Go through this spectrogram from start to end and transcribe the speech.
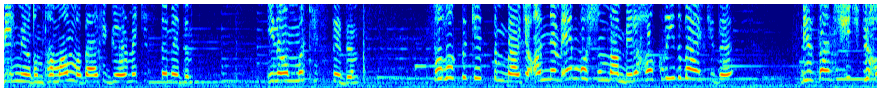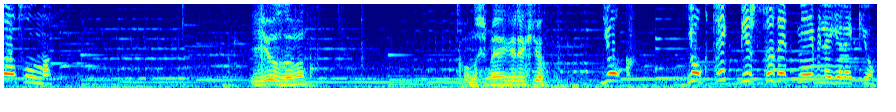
Bilmiyordum tamam mı? Belki görmek istemedim. İnanmak istedim. Salaklık ettim belki. Annem en başından beri haklıydı belki de. Bizden hiçbir halt olmaz. İyi o zaman. Konuşmaya gerek yok. Yok. Yok tek bir söz etmeye bile gerek yok.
